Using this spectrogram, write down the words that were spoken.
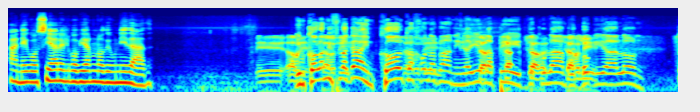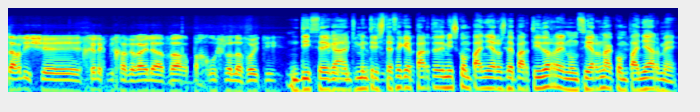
a negociar el gobierno de unidad. Dice Gantz, me entristece que parte de mis compañeros de partido renunciaron a acompañarme.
